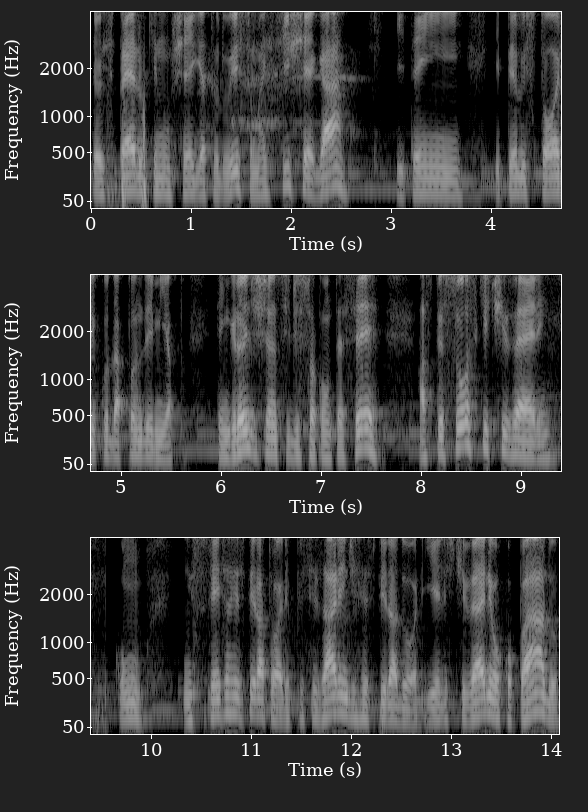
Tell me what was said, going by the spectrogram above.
eu espero que não chegue a tudo isso, mas se chegar, e tem e pelo histórico da pandemia, tem grande chance disso acontecer, as pessoas que tiverem com insuficiência respiratória precisarem de respirador e eles estiverem ocupados,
